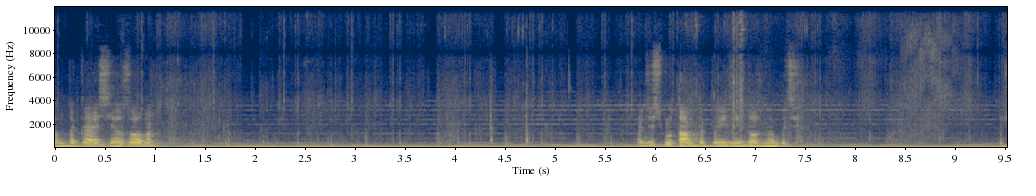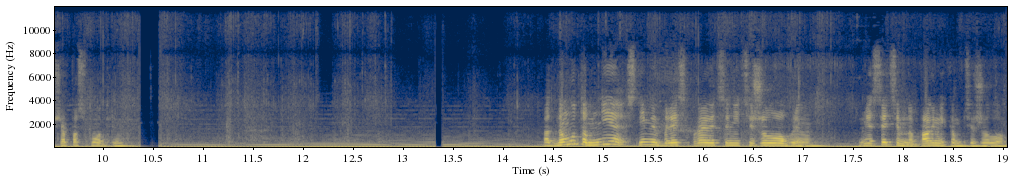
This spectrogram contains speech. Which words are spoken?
Там такая себе зона. А здесь мутанты, по идее, должны быть. Ну, сейчас посмотрим. Одному-то мне с ними, блядь, справиться не тяжело, блин. Мне с этим напарником тяжело.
